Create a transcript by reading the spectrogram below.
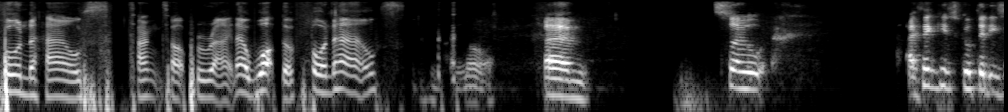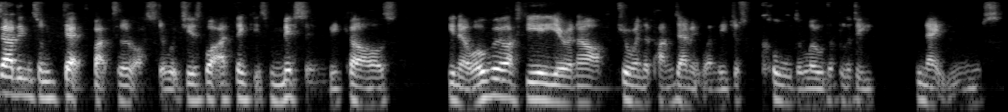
Fun House tank top right now. What the Fun House? Um, so I think it's good that he's adding some depth back to the roster, which is what I think is missing because, you know, over the last year, year and a half during the pandemic when they just called a load of bloody names,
